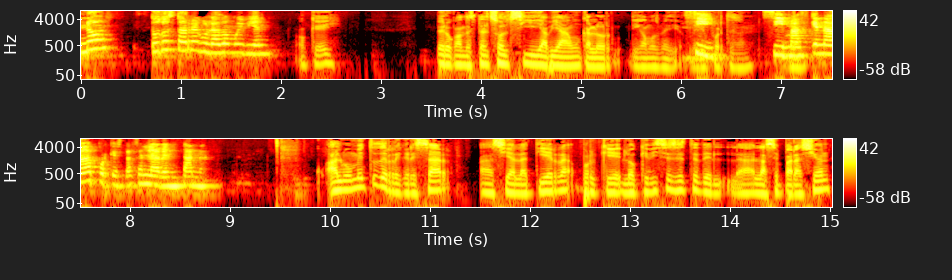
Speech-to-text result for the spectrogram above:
No, todo está regulado muy bien. Ok. Pero cuando está el sol sí había un calor, digamos, medio, medio Sí, fuerte. sí, más que nada porque estás en la ventana. Al momento de regresar hacia la Tierra, porque lo que dices este de la, la separación,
